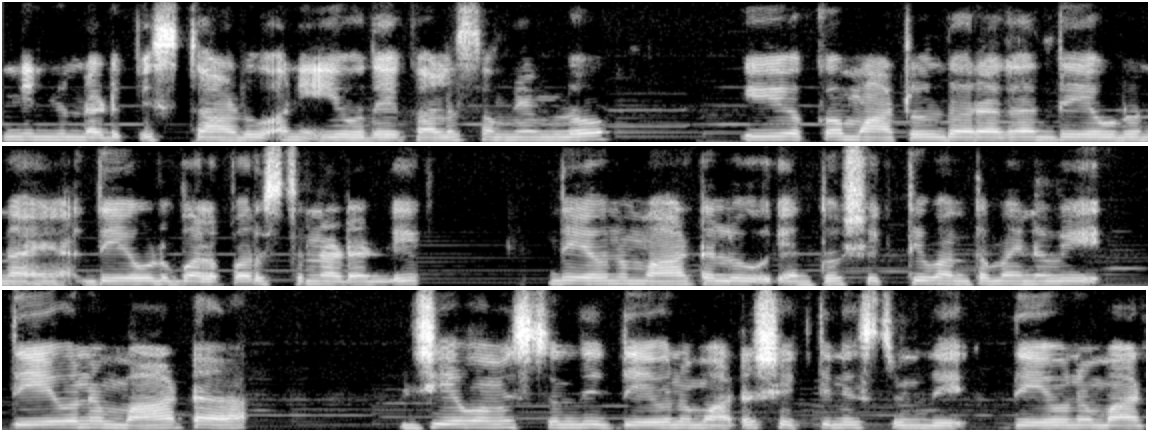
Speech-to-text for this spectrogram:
నిన్ను నడిపిస్తాడు అని ఈ ఉదయకాల సమయంలో ఈ యొక్క మాటల ద్వారాగా దేవుడు నాయ దేవుడు బలపరుస్తున్నాడండి. దేవుని మాటలు ఎంతో శక్తివంతమైనవి. దేవుని మాట జీవం ఇస్తుంది దేవుని మాట శక్తినిస్తుంది. దేవుని మాట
